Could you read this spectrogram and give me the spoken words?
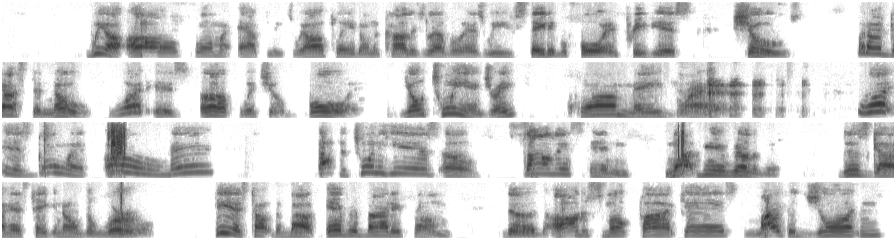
We are all former athletes. We all played on the college level, as we've stated before in previous shows. But I got to know what is up with your boy, your twin, Dre, Kwame Brown. What is going on, man? After 20 years of silence and not being relevant, this guy has taken on the world. He has talked about everybody from the, the All the Smoke podcast, Michael Jordan,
